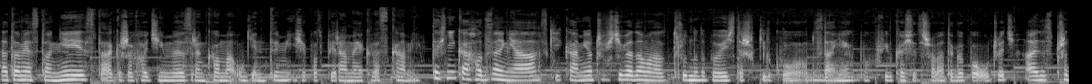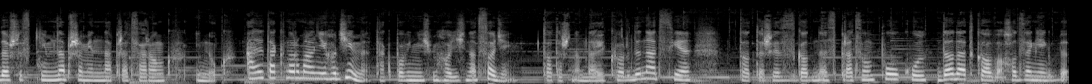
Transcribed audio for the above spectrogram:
Natomiast to nie jest tak, że chodzimy z rękoma ugiętymi i się podpieramy jak laskami. Technika chodzenia z kijkami, oczywiście wiadomo, no, trudno to powiedzieć też w kilku zdaniach, bo chwilkę się trzeba tego pouczyć, ale to jest przede wszystkim naprzemienna praca rąk i nóg. Ale tak normalnie chodzimy, tak powinniśmy chodzić na co dzień. To też nam daje koordynację, to też jest zgodne z pracą półkul. Dodatkowo chodzenie jakby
